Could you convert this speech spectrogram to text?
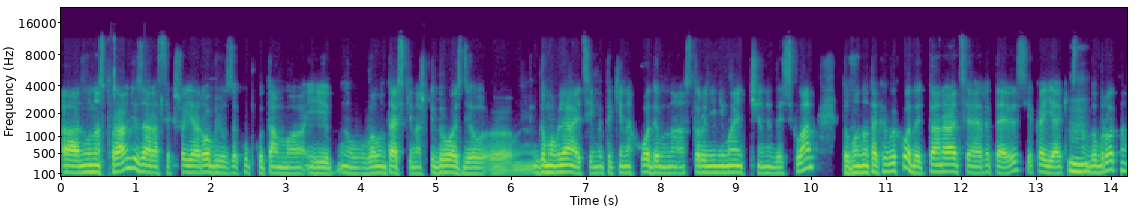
А, Ну насправді зараз, якщо я роблю закупку там і ну волонтерський наш підрозділ е, домовляється, і ми такі знаходимо на стороні Німеччини десь склад, то воно так і виходить. Та рація Ретевіс, яка якісна, mm. добротна,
